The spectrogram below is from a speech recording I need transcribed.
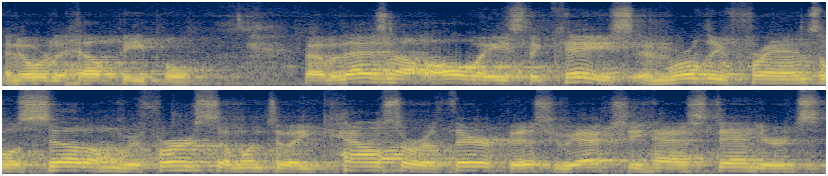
in order to help people. Uh, but that is not always the case, and worldly friends will seldom refer someone to a counselor or therapist who actually has standards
